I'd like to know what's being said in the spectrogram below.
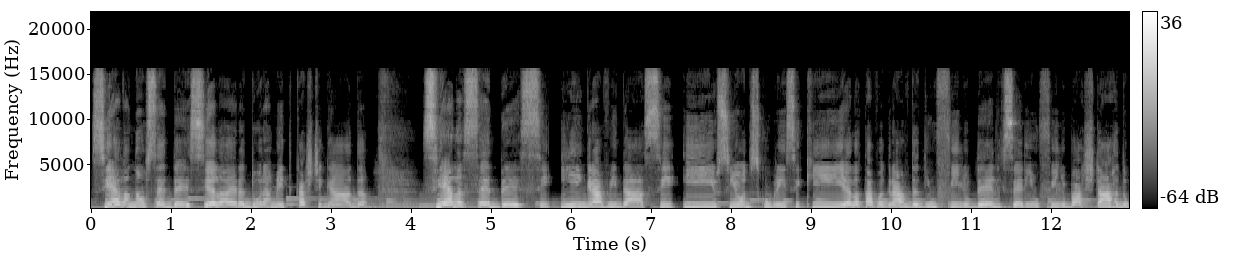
Se ela não cedesse, ela era duramente castigada. Se ela cedesse e engravidasse e o senhor descobrisse que ela estava grávida de um filho dele, que seria um filho bastardo,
